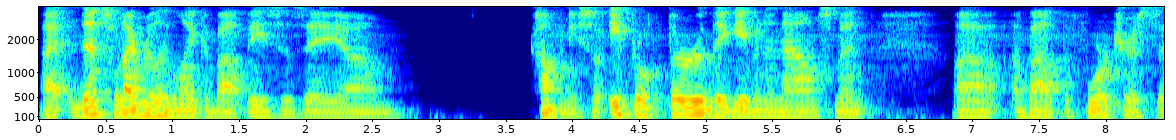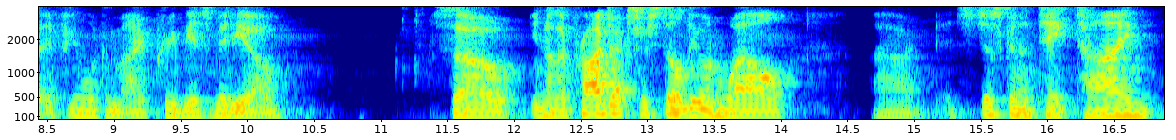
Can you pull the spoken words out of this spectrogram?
I, that's what I really like about these as a um, company. So April 3rd, they gave an announcement uh, about the fortress if you look at my previous video. So, you know, the projects are still doing well. Uh, it's just going to take time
